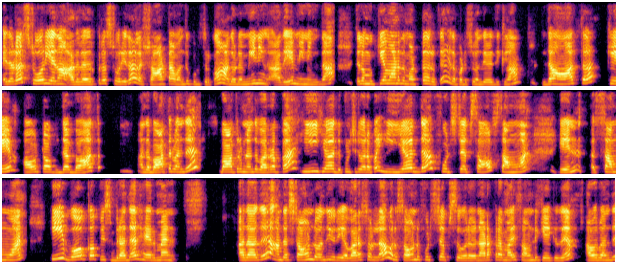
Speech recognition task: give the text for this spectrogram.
இதோட ஸ்டோரியை தான். அதுல இருக்கிற ஸ்டோரி தான் அதுல ஷார்ட்டா வந்து கொடுத்துருக்கோம். அதோட மீனிங் அதே மீனிங் தான். இதுல முக்கியமானது மட்டும் இருக்கு. இதை படிச்சு வந்து எழுதிக்கலாம். The author came out of the bath அந்த பாத்தர் வந்து பாத்ரூம்ல இருந்து வர்றப்ப ஹீ ஹியர் குளிச்சுட்டு வரப்ப he hear the footsteps of someone in someone he woke up his brother Herman அதாவது அந்த சவுண்ட் வந்து இவரைய வர சொல்ல ஒரு சவுண்ட் ஃபுட் ஸ்டெப்ஸ் ஒரு நடக்கிற மாதிரி சவுண்டு கேட்குது அவர் வந்து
